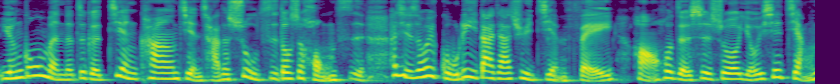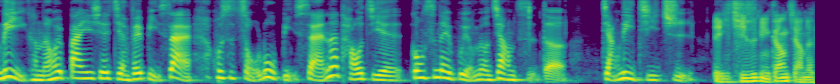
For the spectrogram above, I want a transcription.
员工们的这个健康检查的数字都是红字，他其实会鼓励大家去减肥，好，或者是说有一些奖励，可能会办一些减肥比赛，或是走路比赛。那陶杰公司内部有没有这样子的奖励机制？诶，其实你刚刚讲的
